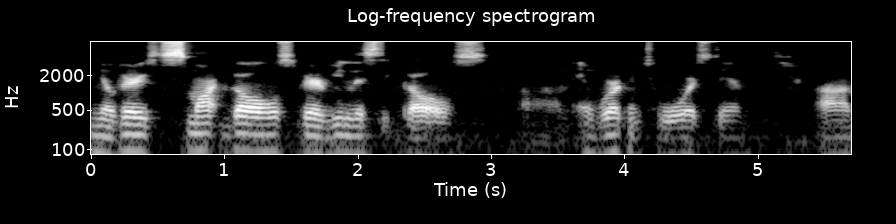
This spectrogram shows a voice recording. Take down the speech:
you know, very smart goals, very realistic goals and working towards them. Um,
